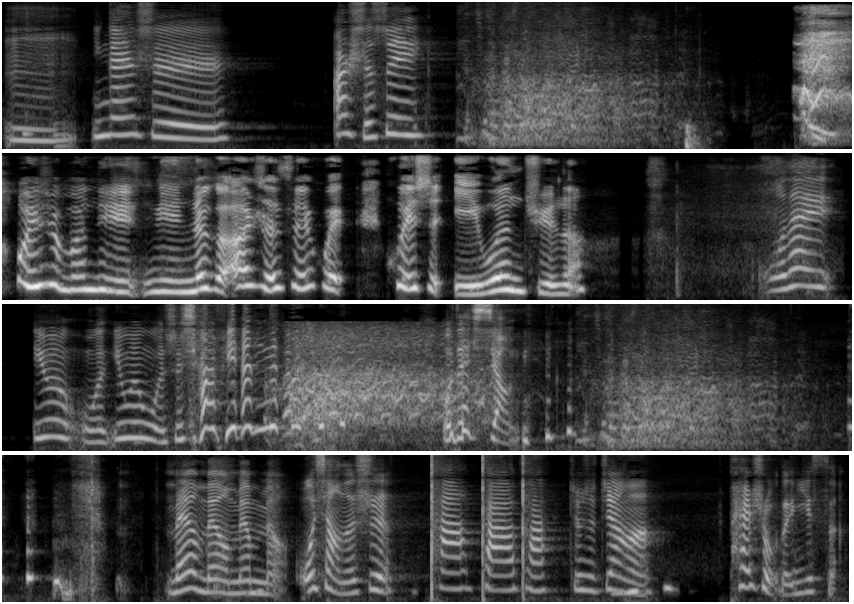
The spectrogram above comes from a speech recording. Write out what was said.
嗯，应该是二十岁。为什么你你那个二十岁会会是疑问句呢？我在，因为我因为我是瞎编的，我在想，没有没有没有没有，我想的是啪啪啪，就是这样啊，拍手的意思。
